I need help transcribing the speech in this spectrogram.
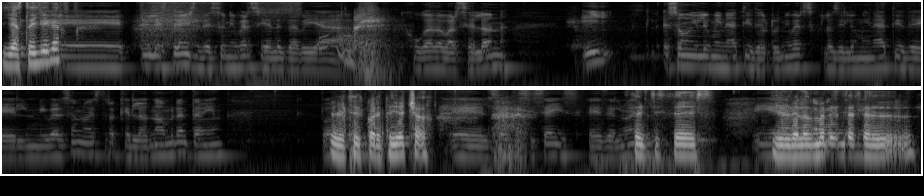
Y hasta llegar. El Strange de su universo ya les había jugado a Barcelona. Y son Illuminati de otro universo. Los Illuminati del universo nuestro, que los nombran también por El 648, el 616, que es del nuestro. 66. Y el en de los manes es el.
